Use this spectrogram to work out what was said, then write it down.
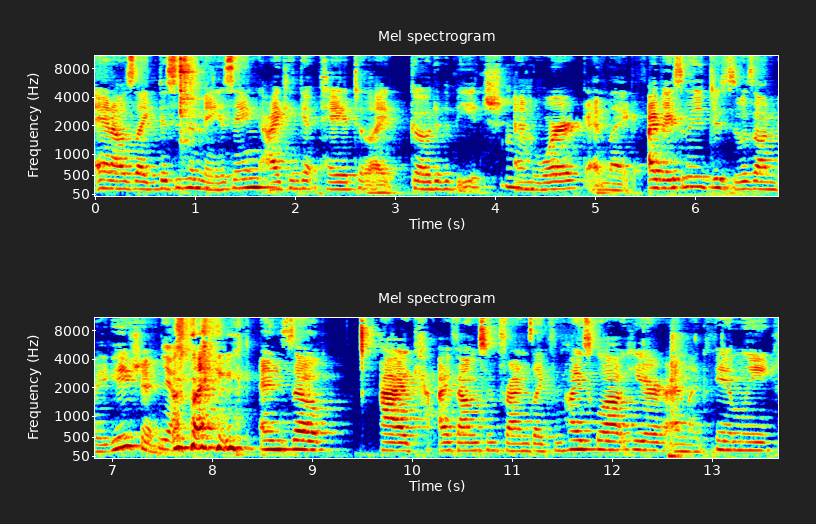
And I was like, this is amazing. I can get paid to like go to the beach mm-hmm. and work. And like, I basically just was on vacation. Yeah. like, and so I, I found some friends like from high school out here and like family.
